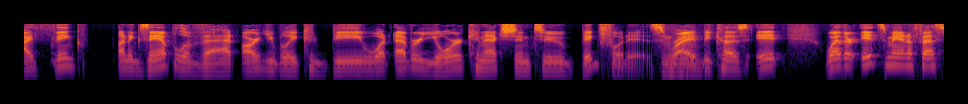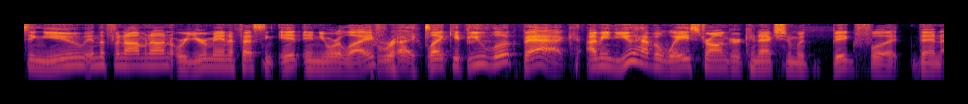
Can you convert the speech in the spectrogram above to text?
I think an example of that arguably could be whatever your connection to Bigfoot is, Mm-hmm. right? Because it whether it's manifesting you in the phenomenon or you're manifesting it in your life. Right. Like if you look back, I mean, you have a way stronger connection with Bigfoot than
